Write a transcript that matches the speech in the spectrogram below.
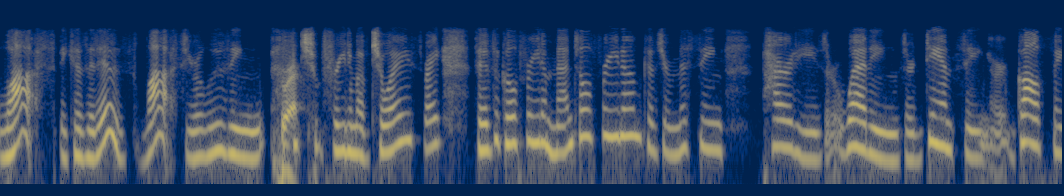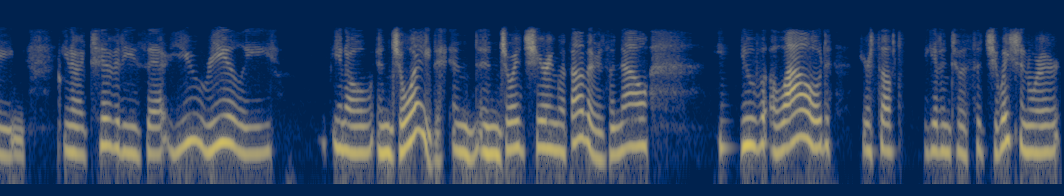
loss because it is loss. You're losing Correct. freedom of choice, right? Physical freedom, mental freedom because you're missing parties or weddings or dancing or golfing, you know, activities that you really, you know, enjoyed and enjoyed sharing with others. And now you've allowed yourself to get into a situation where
